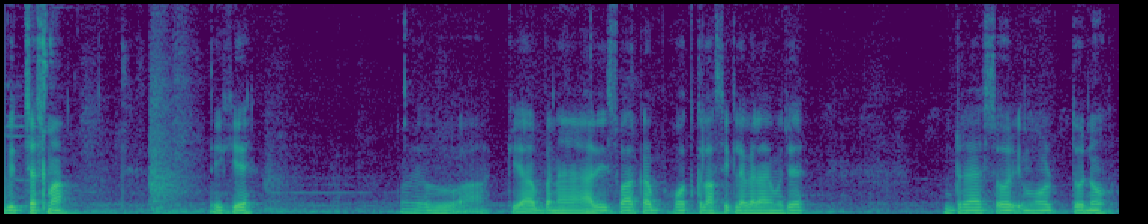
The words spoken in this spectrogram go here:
विद चश्मा। देखिए। अरे वाह, क्या बनाया यार, इस बार का बहुत क्लासिक लग रहा है मुझे। ड्रेस और इमोट दोनों।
